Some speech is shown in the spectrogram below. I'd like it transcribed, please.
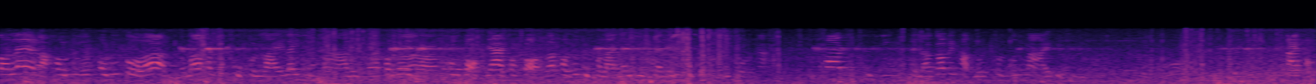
ตอนแรกอะเขารู้เขารู้ตัวว่าเหมือนว่าเขาจะถูกคนร้ายไล่ยิงมาอะไรเงี้ยเขาก็เลยโทรบอกญาติเขาก่อนว่าเขาจะถูกคนร้ายไล่ยิงแต่ได้ยินก็หนีพ้นอะพอถูกยิงเสร็จแล้วก็ไปขับรถชนต้นไม้เสียชีวิตตายสอง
